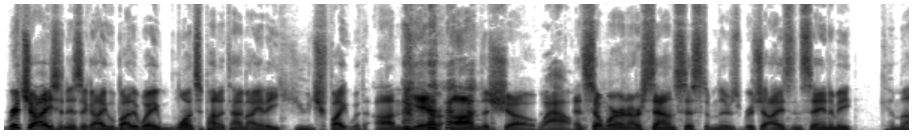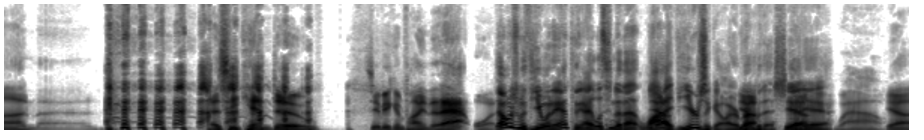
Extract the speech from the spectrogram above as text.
Rich Eisen is a guy who, by the way, once upon a time I had a huge fight with on the air on the show. Wow. And somewhere in our sound system, there's Rich Eisen saying to me, Come on, man. as he can do. See if you can find that one. That was with you and Anthony. I listened to that live years ago. I remember this. Yeah, yeah. yeah. Wow. Yeah.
